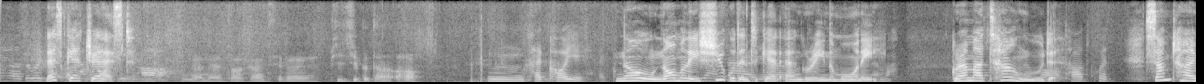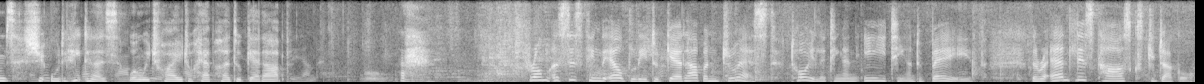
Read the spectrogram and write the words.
Let's get dressed. 奶奶早上起来脾气不大啊。嗯，还可以。 No, normally she wouldn't get angry in the morning. Grandma Tang would. Sometimes she would hit us when we try to help her to get up. From assisting the elderly to get up and dressed, toileting and eating and to bathe, there are endless tasks to juggle.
